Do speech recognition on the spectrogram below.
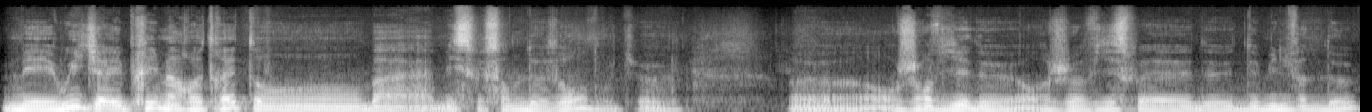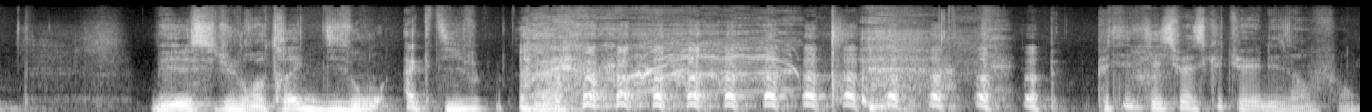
Mais oui, j'avais pris ma retraite en bah, mes 62 ans, donc euh, euh, en janvier de, en janvier de 2022. Mais c'est une retraite, disons, active. Petite question, est-ce que tu as eu des enfants?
